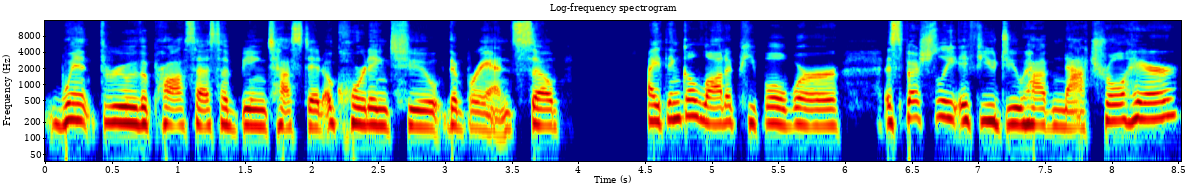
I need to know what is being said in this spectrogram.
went through the process of being tested according to the brand. So I think a lot of people were, especially if you do have natural hair,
